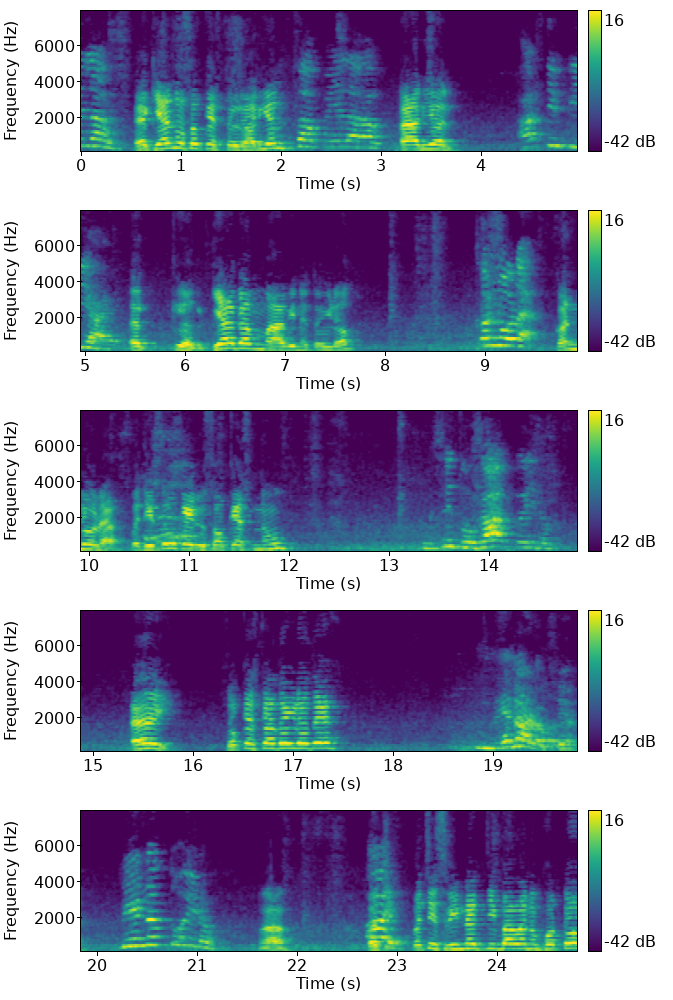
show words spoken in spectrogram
પેલા. એ ક્યાંનો શોકેસ તોડ્યો? આર્યન? આર્યન. ક્યાં કયા ગામમાં આવીને તોડ્યો? કંડોળા. પછી શું કર્યું શોકેસનું? નું એ કર્યો. એય શોકેસ કા તોડ્યો તે? હા. પછી પછી શ્રીનાથજી બાવાનો ફોટો?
